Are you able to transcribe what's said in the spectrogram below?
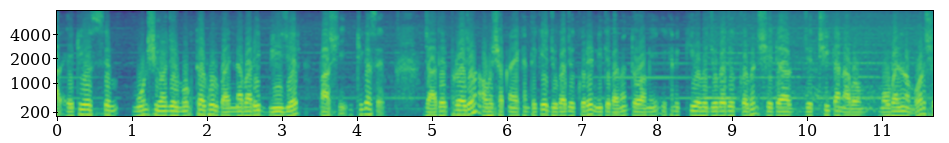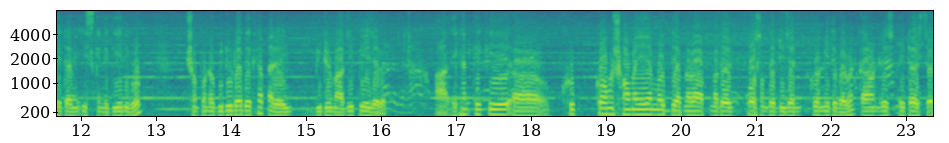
আর এটি হচ্ছে মুন্সিগঞ্জের মুক্তারপুর বাইন্নাবাড়ি ব্রিজের পাশেই, ঠিক আছে? যাদের প্রয়োজন, অবশ্যই আপনারা এখান থেকে যোগাযোগ করে নিতে পারবেন। তো আমি এখানে কীভাবে যোগাযোগ করবেন, সেটার যে ঠিকানা এবং মোবাইল নম্বর, সেটা আমি স্ক্রিনে দিয়ে দিব। সম্পূর্ণ ভিডিওটা দেখলে আপনারা এই ভিডিওর মাঝে পেয়ে যাবেন। আর এখান থেকে কম সময়ের মধ্যে আপনারা আপনাদের পছন্দের ডিজাইন করে নিতে পারবেন। কারণ এটা হচ্ছে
